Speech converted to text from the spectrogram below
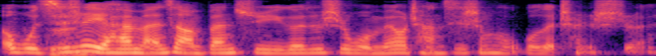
呃，我其实也还蛮想搬去一个就是我没有长期生活过的城市。哎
